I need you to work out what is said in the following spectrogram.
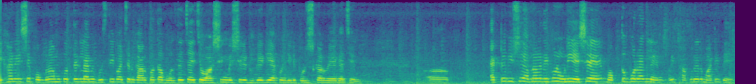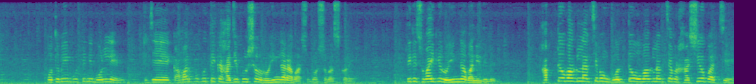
এখানে এসে প্রোগ্রাম করতে গেলে আমি বুঝতেই পারছেন কার কথা বলতে চাইছে, ওয়াশিং মেশিনে ঢুকে গিয়ে এখন যিনি পরিষ্কার হয়ে গেছেন। একটা বিষয় আপনারা দেখুন, উনি এসে বক্তব্য রাখলেন ওই ঠাকুরের মাটিতে। প্রথমেই তিনি বললেন যে, কামারপুকুর থেকে হাজিপুর সব রোহিঙ্গারা বাস বসবাস করে। তিনি সবাইকে রোহিঙ্গা বানিয়ে দিলেন। ভাবতেও অবাক লাগছে এবং বলতেও অবাক লাগছে, আবার হাসিও পাচ্ছে।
